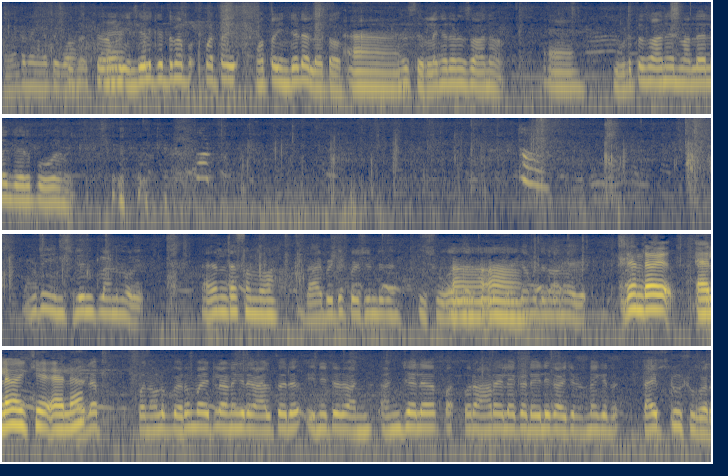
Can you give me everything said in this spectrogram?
അങ്ങോട്ട് ഇങ്ങോട്ട് പോകാം. പക്ഷേ നമ്മുടെ ഇന്ത്യയിൽ കിട്ടുന്ന പട്ട മൊത്തം ഇന്ത്യയുടെ അല്ല കേട്ടോ. ആ. അത് ശ്രീലങ്കയുടെ ഒരു സാധനമാണ്. ഏ. ഇവിടുത്തെ സാധനം നല്ല എല്ലാം കയറി പോവാണ്. ഇത് ഇൻസുലിൻ പ്ലാന്റ് എന്ന് പറയും. അതെന്താ സംഭവം? ഡയബറ്റിക് പേഷ്യന്റിന് ഈ ഷുഗർ കഴിക്കാൻ പറ്റിയ സാധനമാണ് അത് ഇതെന്താ? ഇല കഴിക്കുക ഇല ഇപ്പൊ നമ്മൾ വെറും വയറ്റിലാണെങ്കിൽ കാലത്ത് ഒരു ഇനിയിട്ട് ഒരു അഞ്ച് അഞ്ചില ഒരു ആറ് ഇലയൊക്കെ ഡെയിലി കഴിച്ചിട്ടുണ്ടെങ്കിൽ ടൈപ്പ് ടു ഷുഗർ.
